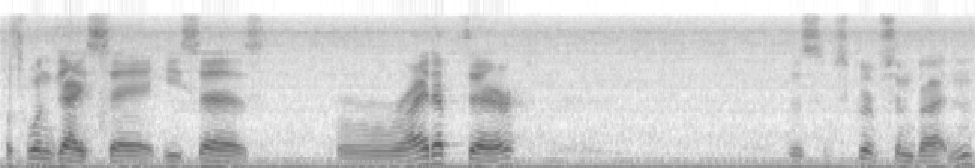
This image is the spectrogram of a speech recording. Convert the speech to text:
what's one guy say? He says, right up there, the subscription button.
